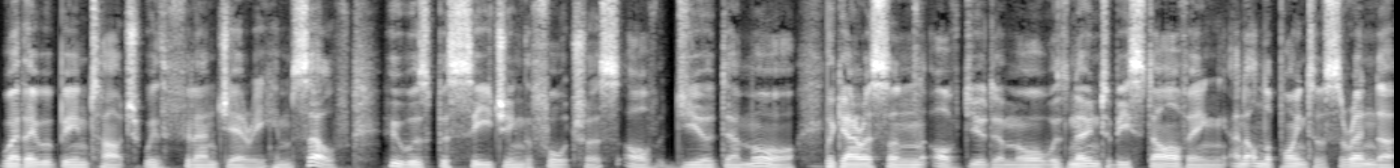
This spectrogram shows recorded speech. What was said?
where they would be in touch with Filangieri himself, who was besieging the fortress of Dieu-d'Amour. The garrison of Dieu-d'Amour was known to be starving and on the point of surrender.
